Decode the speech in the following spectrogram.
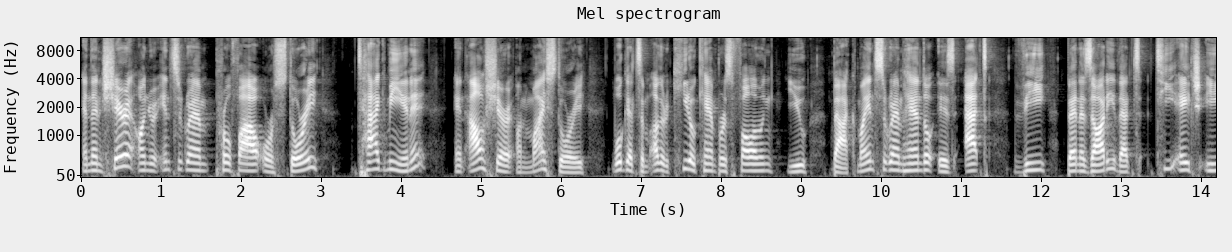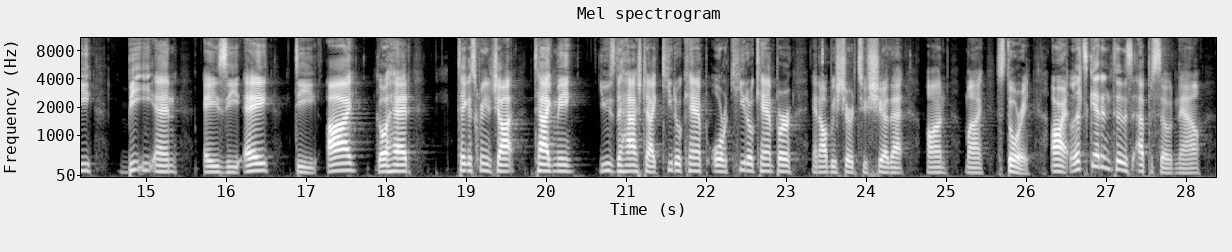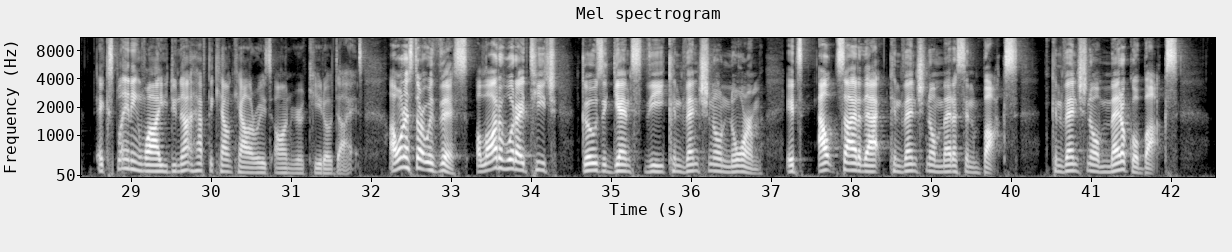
and then share it on your Instagram profile or story. Tag me in it and I'll share it on my story. We'll get some other keto campers following you back. My Instagram handle is at the Benazadi. That's T H E B E N A Z A D I. Go ahead, take a screenshot, tag me, use the hashtag KetoKamp or KetoKamper, and I'll be sure to share that on my story. All right, let's get into this episode now, explaining why you do not have to count calories on your keto diet. I want to start with this. A lot of what I teach goes against the conventional norm. It's outside of that conventional medicine box, conventional medical box.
